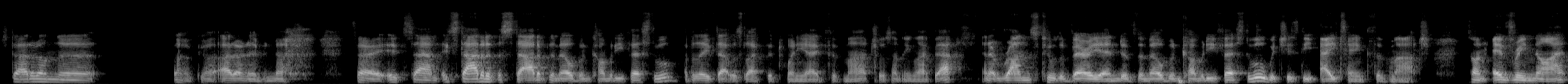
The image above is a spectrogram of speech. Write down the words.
started on the oh god I don't even know. Sorry, it's um it started at the start of the Melbourne Comedy Festival. I believe that was like the 28th of March or something like that, and it runs till the very end of the Melbourne Comedy Festival, which is the 18th of March. It's on every night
